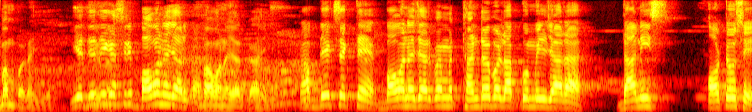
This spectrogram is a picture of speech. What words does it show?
बम्पर है ये। ये दे देगा सिर्फ़ बावन हज़ार रुपये बावन हज़ार का है ये। आप देख सकते हैं बावन हज़ार रुपये में थंडरबर्ड आपको मिल जा रहा है दानिश ऑटो से।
